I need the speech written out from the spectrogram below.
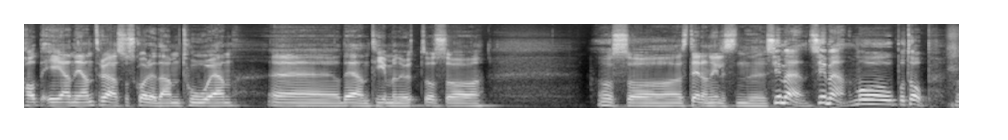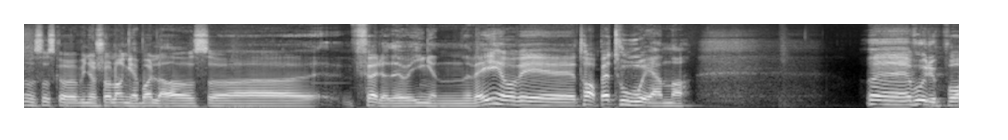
hadde én igjen, tror jeg, så skårer de 2-1. Uh, og det er en ti minutter, og så og så Steinar Nilsen 'Simen, Simen, må opp på topp!' Og så skal vi begynne å slå lange baller, og så eh, fører det jo ingen vei, og vi taper 2-1, da. Eh, Hvorpå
